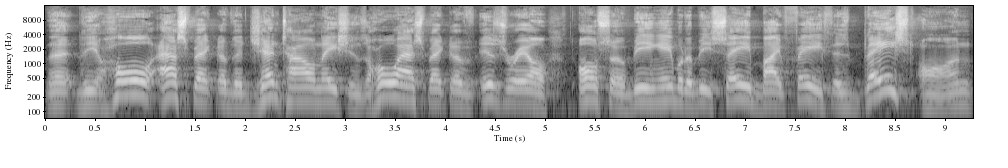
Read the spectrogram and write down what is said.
the, the whole aspect of the Gentile nations, the whole aspect of Israel also being able to be saved by faith is based on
